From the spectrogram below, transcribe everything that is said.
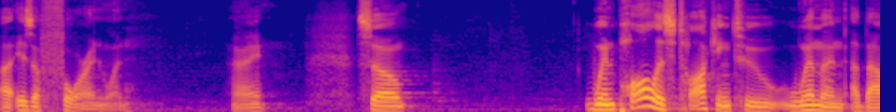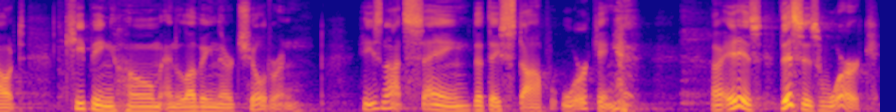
uh, is a foreign one. All right? So, when Paul is talking to women about keeping home and loving their children, he's not saying that they stop working. it is, this is work.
